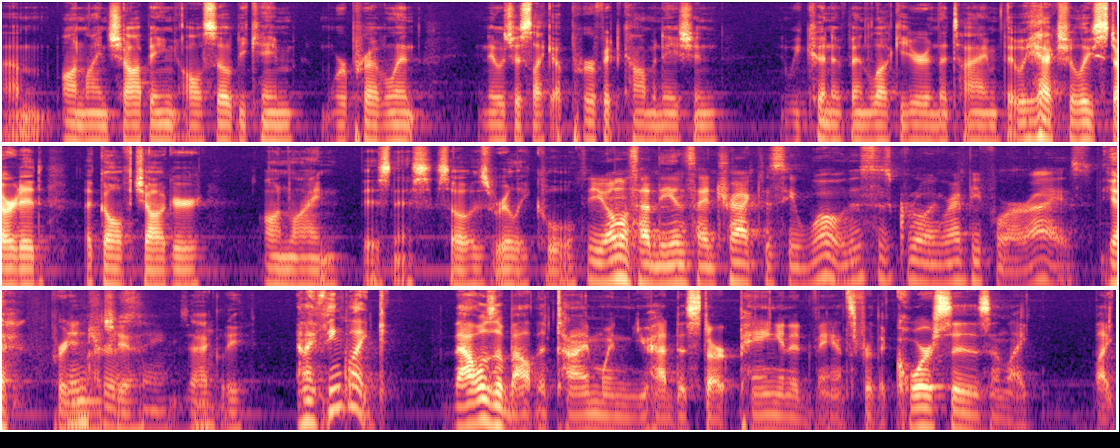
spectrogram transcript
um, online shopping also became more prevalent, and it was just like a perfect combination. We couldn't have been luckier in the time that we actually started a golf jogger online business. So it was really cool. So you almost had the inside track to see, whoa, this is growing right before our eyes. Yeah, pretty much. Yeah, Interesting. Hmm. exactly. And I think like that was about the time when you had to start paying in advance for the courses and like like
